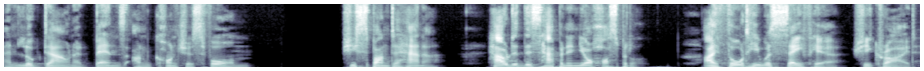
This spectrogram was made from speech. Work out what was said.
and looked down at Ben's unconscious form. She spun to Hannah. How did this happen in your hospital? I thought he was safe here, she cried.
